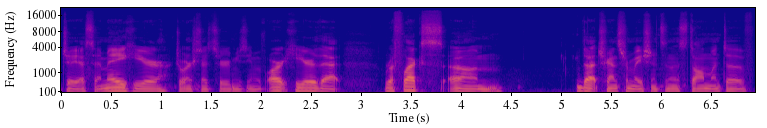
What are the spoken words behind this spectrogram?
JSMA here, George Schnitzer Museum of Art here, that reflects um, that transformation. It's an installment of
